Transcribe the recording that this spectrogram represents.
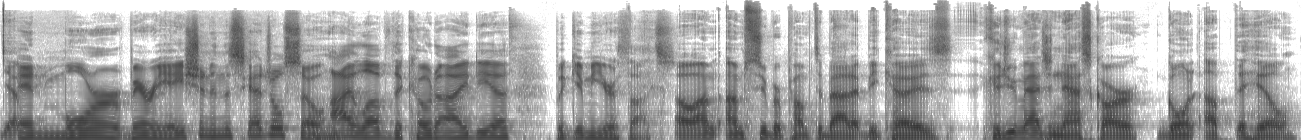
Yep. Mm-hmm. and more variation in the schedule. So I love the COTA idea. But give me your thoughts. Oh, I'm I'm super pumped about it because could you imagine NASCAR going up the hill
